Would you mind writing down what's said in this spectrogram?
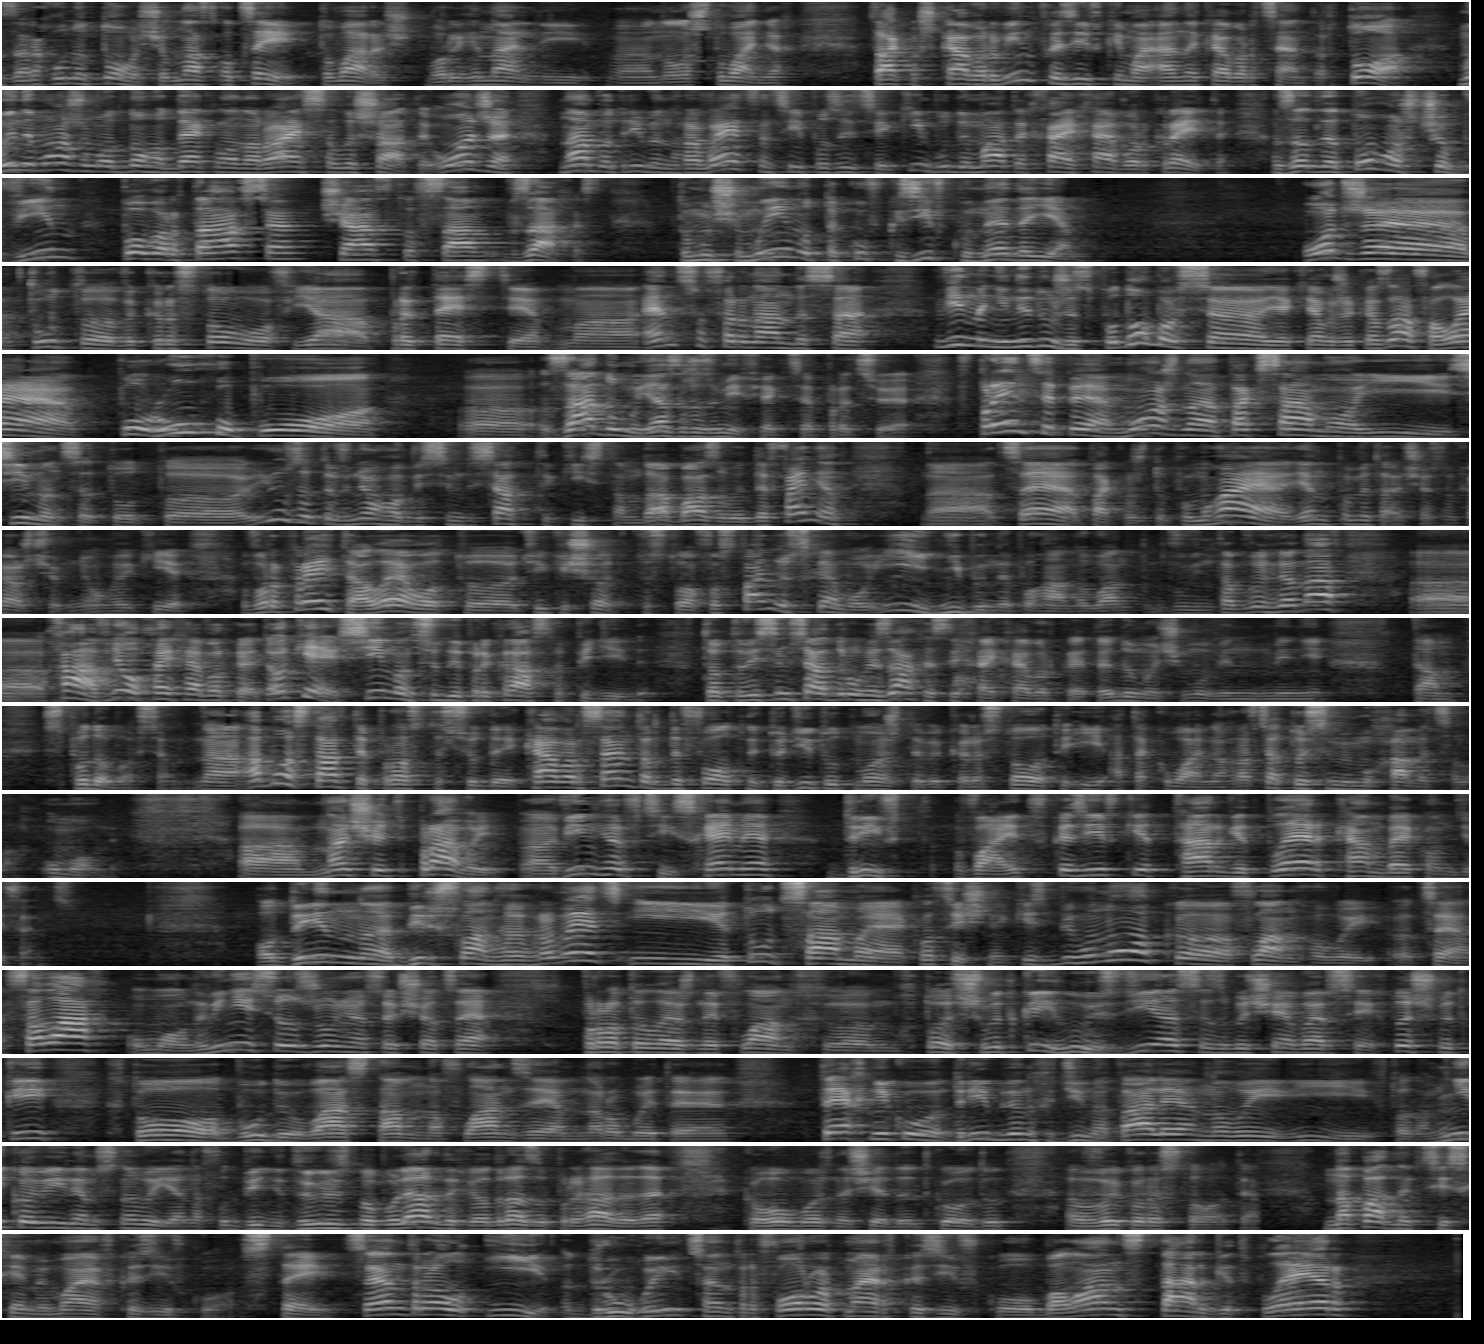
за рахунок того, що в нас оцей товариш в оригінальній е, налаштуваннях також кавер він вказівки має, а не кавер центр, то ми не можемо одного Деклана Райса лишати. Отже, нам потрібен гравець на цій позиції, який буде мати хай-хай воркрейти, задля того, щоб він повертався часто сам в захист. Тому що ми йому таку вказівку не даємо. Отже, тут е, використовував я при тесті е, Енсо Фернандеса. Він мені не дуже сподобався, як я вже казав, але по руху, по задуму я зрозумів, як це працює. В принципі, можна так само і Сіменса тут е, юзати. В нього 80 якийсь там да, базовий дефендінг. Е, Це також допомагає. Я не пам'ятаю, чесно кажучи, в нього які воркрейти, але от е, тільки що тестував останню схему і ніби непогано він, там виглядав. Е, Ха, в нього хай-хай воркрейт. Окей, Сімон сюди прекрасно підійде. Тобто 82-й захист і хай-хай воркрейт. Я думаю, чому він мені там сподобався. Або ставте просто сюди Cover Center дефолтний, тоді тут можете використовувати і атакувального гравця, той самий Мухаммед Салах, умовний. Значить, правий Вінгер в цій схемі Drift White вказівки, Target Player, Back on Defense. Один більш фланговий гравець, і тут саме класичний якийсь бігунок, фланговий це Салах, умовно Вінісіус Джуніорс, якщо це протилежний фланг, е, хтось швидкий, Луїс Діас СБЧ версії, хтось швидкий, хто буде у вас там на фланзі робити. Техніку, дріблінг, Ді Наталія новий і хто там Ніко Вільямс новий. Я на футбіні дивлюсь популярних і одразу пригадую, да, кого можна ще додатково тут використовувати. Нападник в цій схемі має вказівку Stay Central, і другий центр форвард має вказівку Balance, Target Player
